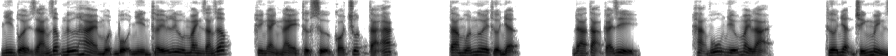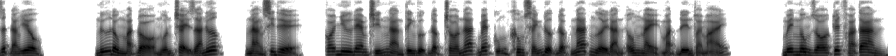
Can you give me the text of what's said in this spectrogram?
Nhìn tuổi dáng dấp nữ hài một bộ nhìn thấy lưu manh dáng dấp, hình ảnh này thực sự có chút tà ác. Ta muốn ngươi thừa nhận. Đa tạ cái gì? Hạng vũ nhíu mày lại. Thừa nhận chính mình rất đáng yêu. Nữ đồng mặt đỏ muốn chảy ra nước, nàng xin thể coi như đem chín ngàn tinh vực đập cho nát bét cũng không sánh được đập nát người đàn ông này mặt đến thoải mái. Mênh mông gió tuyết phá tan,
